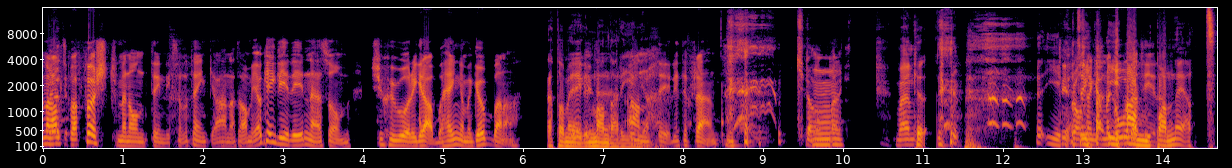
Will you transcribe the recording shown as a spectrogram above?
man alltid ska vara först med någonting liksom, då tänker han att ja, men jag kan glida in här som 27-årig grabb och hänga med gubbarna. Jag tar med egen lite mandarin ja. Anti, lite fränt. kravmärkt. Men, K- I, gamla i tiden. hampanät.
